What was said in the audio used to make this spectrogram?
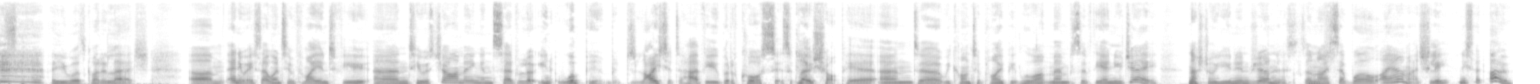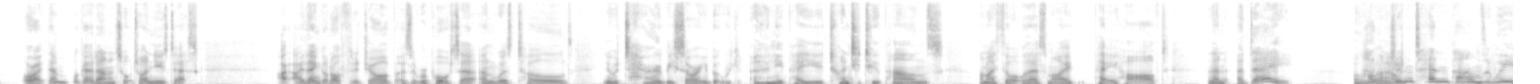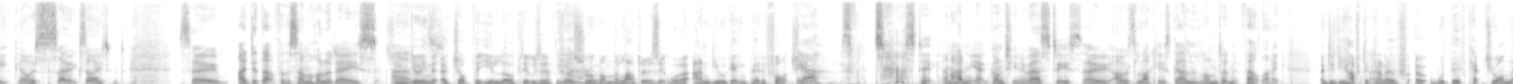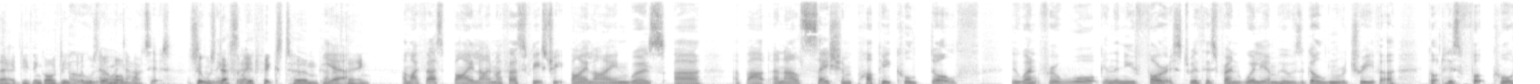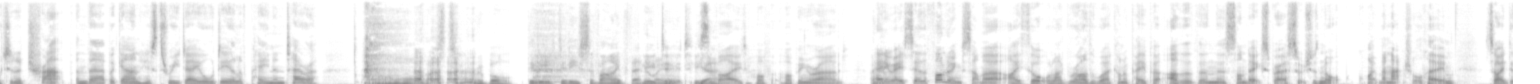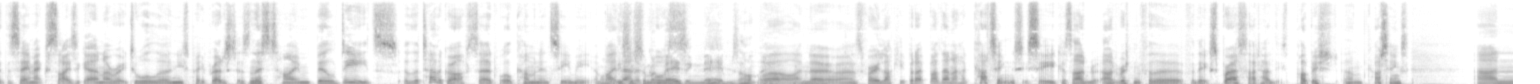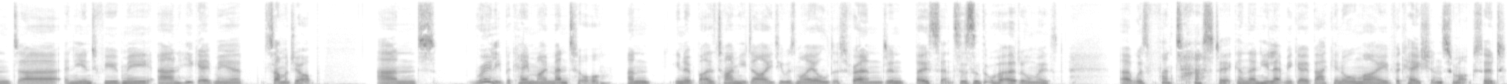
Oh, he was quite a lech. Um, anyway, so I went in for my interview and he was charming and said, well, look, you know, would be delighted to have you, but of course it's a closed shop here and uh, we can't employ people who aren't members of the NUJ, National Union of Journalists. Of and I said, well, I am actually. And he said, oh, all right then, we'll go down and talk to our news desk. I, I, then got offered a job as a reporter and was told, you know, we're terribly sorry, but we can only pay you £22. And I thought, well, there's my pay halved. And then a day. Oh, £110 wow. a week. I was so excited. So I did that for the summer holidays. So you were doing a job that you loved. It was a first yeah. rung on the ladder, as it were, and you were getting paid a fortune. Yeah, it was fantastic. And I hadn't yet gone to university, so I was the luckiest girl in London, it felt like. And did you have to kind of, uh, would they have kept you on there, do you think? Or did, oh, was no, there a moment? I doubt it. I so it was definitely so. a fixed term kind yeah. of thing. And my first byline, my first Fleet Street byline was uh, about an Alsatian puppy called Dolph who went for a walk in the New Forest with his friend William, who was a golden retriever, got his foot caught in a trap, and there began his three day ordeal of pain and terror. Oh, that's terrible. Did he did he survive then? He I mean, did. He yeah. survived hop, hopping around. And anyway, so the following summer, I thought, well, I'd rather work on a paper other than the Sunday Express, which is not quite my natural home. So I did the same exercise again. I wrote to all the newspaper editors, and this time Bill Deedes of the Telegraph said, "Well, come in and see me." And wow, by these then, are some course, amazing names, aren't they? Well, I know. I was very lucky, but I, by then I had cuttings. You see, because I'd, I'd written for the for the Express. I'd had these published um, cuttings, and uh, and he interviewed me, and he gave me a summer job. and really became my mentor. And, you know, by the time he died, he was my oldest friend in both senses of the word almost. Uh, was fantastic. And then he let me go back in all my vacations from Oxford.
